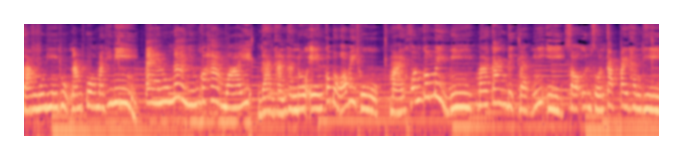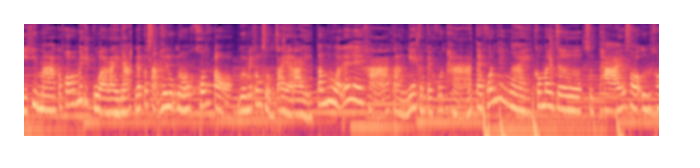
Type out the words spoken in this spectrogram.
จางมูนฮีถูกนำตัวมาที่นี่ แต่ลุงหน้ายิ้มก็ห้ามไว้ ด้านฮันพันโนเองก็บอกว่าไม่ถูก หมายค้นก็ไม่มี มากลางดึกแบบนี้อีกซออื่นสวนกลับไปทันทีที่มาก็เพราะว่าไม่ได้กลัวอะไรนะ แล้วก็สั่งให้ลูกน้องค้นต่อ โดยไม่ต้องสนใจอะไรตำรวจและเลขาต่างแยกกันไปค้นหา แต่ค้นยังไงก็ไม่เจอสุดท้ายซออื่นเขา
